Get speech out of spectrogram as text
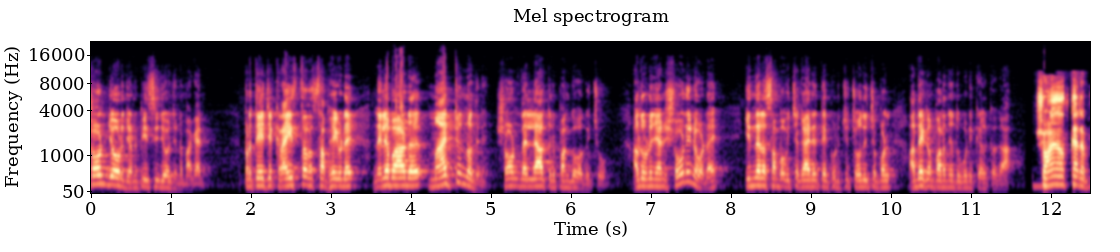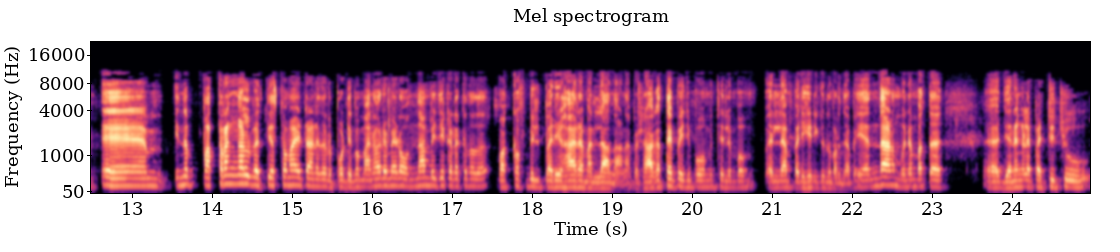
ഷോൺ ജോർജാണ് പി സി ജോർജിന്റെ മകൻ. പ്രത്യേകിച്ച് ക്രൈസ്തവ സഭയുടെ നിലപാട് മാറ്റുന്നതിന് ഷോൺ വല്ലാത്തൊരു പങ്ക് വഹിച്ചു. അതുകൊണ്ട് ഞാൻ ഷോണിനോട് ഇന്നലെ സംഭവിച്ച കാര്യത്തെക്കുറിച്ച് ചോദിച്ചപ്പോൾ അദ്ദേഹം പറഞ്ഞത് കൂടി കേൾക്കുക. ഷോണ നമസ്കാരം. ഇന്ന് പത്രങ്ങൾ വ്യത്യസ്തമായിട്ടാണ് ഇത് റിപ്പോർട്ട് ഇപ്പം മനോരമയുടെ ഒന്നാം പേജിൽ കിടക്കുന്നത് വക്കഫ് ബിൽ പരിഹാരമല്ല എന്നാണ്. പക്ഷെ അകത്തെ പേജിൽ പോകുമ്പോൾ ചെല്ലുമ്പം എല്ലാം പരിഹരിക്കുമെന്ന് പറഞ്ഞു അപ്പോൾ എന്താണ് മുനമ്പത്ത് ജനങ്ങളെ പറ്റിച്ചു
